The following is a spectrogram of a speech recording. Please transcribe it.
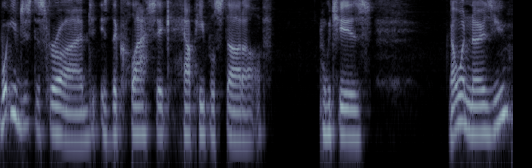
what you've just described is the classic how people start up, which is no one knows you.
